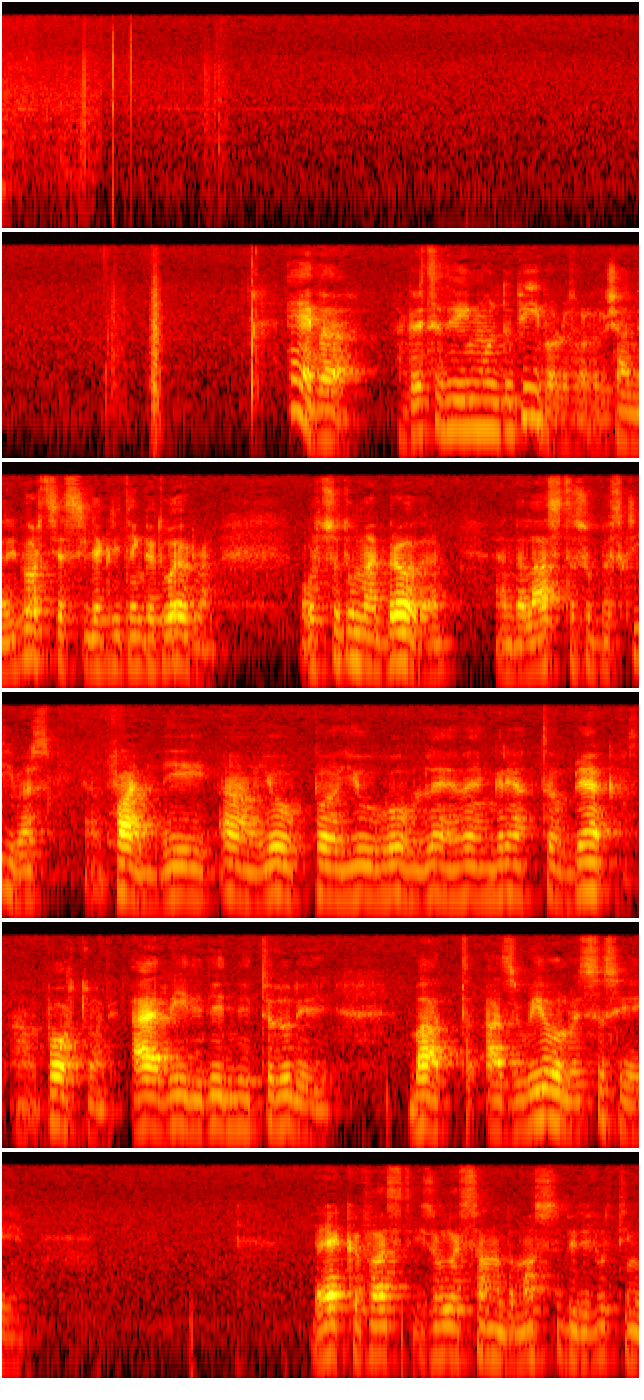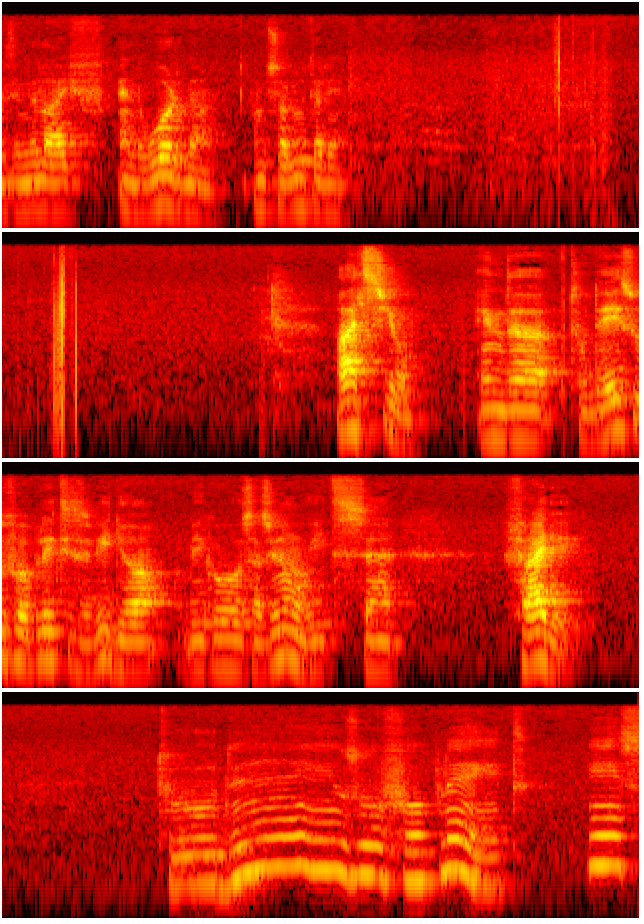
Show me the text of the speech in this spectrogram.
Eh, but a great deal more people follow the channel. Reports yesterday greeting to everyone. Also to my brother and the last subscribers. And finally, I hope you all have a great breakfast. Unfortunately, I really didn't today. But as we always say, breakfast is always one of the most beautiful things in the life and the world. Absolutely. I'll see you in the today's UFO Plates video because as you know it's uh, Friday. Today's UFO plate is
